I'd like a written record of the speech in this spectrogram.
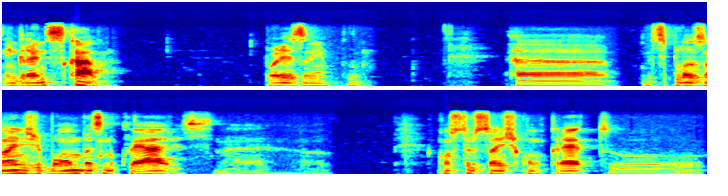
Em grande escala. Por exemplo, uh, explosões de bombas nucleares, né? construções de concreto,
